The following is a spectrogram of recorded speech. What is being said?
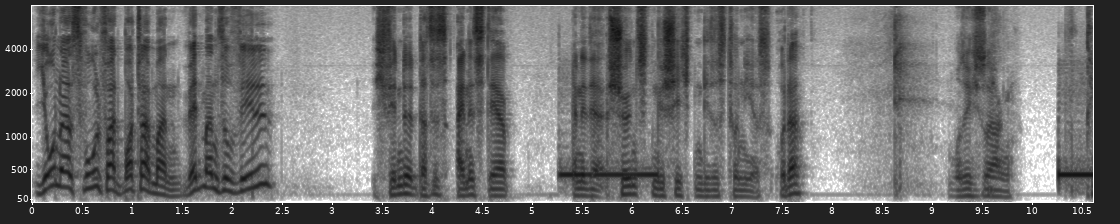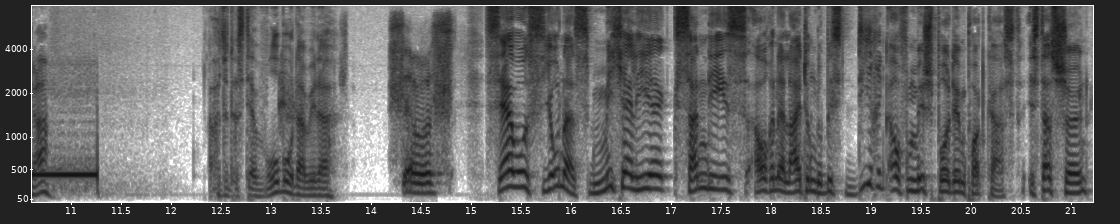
Jonas Wohlfahrt Bottermann, wenn man so will. Ich finde, das ist eines der, eine der schönsten Geschichten dieses Turniers, oder? Muss ich sagen. klar. Also, dass der Wobo da wieder. Servus. Servus, Jonas. Michael hier. Xandi ist auch in der Leitung. Du bist direkt auf dem Mischpult im Podcast. Ist das schön?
